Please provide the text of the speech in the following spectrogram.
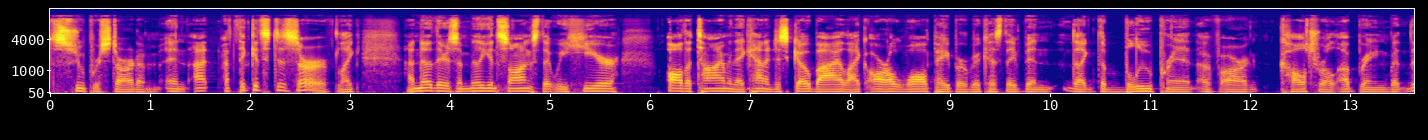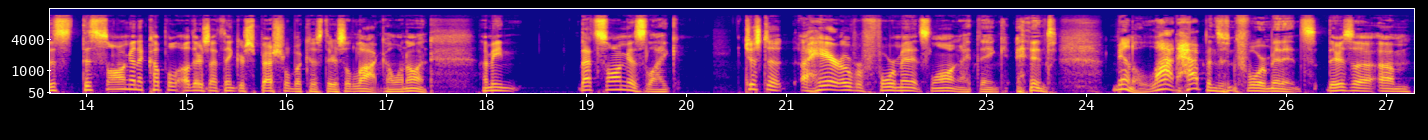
superstardom. And I, I think it's deserved. Like I know there's a million songs that we hear all the time and they kind of just go by like aural wallpaper because they've been like the blueprint of our cultural upbringing. But this this song and a couple others I think are special because there's a lot going on. I mean, that song is like just a, a hair over four minutes long, I think. And man, a lot happens in four minutes. There's a um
